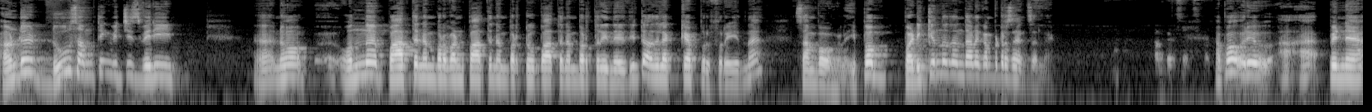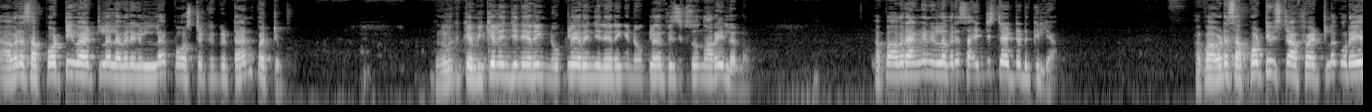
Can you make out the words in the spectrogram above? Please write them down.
അതുകൊണ്ട് do something which is very no ഒന്ന് path number one path number two path number three എന്ന് എഴുതിയിട്ട് അതിലൊക്കെ പ്രിഫർ ചെയ്യുന്ന സംഭവങ്ങൾ. ഇപ്പം പഠിക്കുന്നത് എന്താണ് കമ്പ്യൂട്ടർ സയൻസ് അല്ലേ? അപ്പോൾ ഒരു പിന്നെ അവരെ സപ്പോർട്ടീവ് ആയിട്ടുള്ള ലെവലുകളിലെ പോസ്റ്റൊക്കെ കിട്ടാൻ പറ്റും. നിങ്ങൾക്ക് chemical engineering nuclear engineering nuclear physics ഒന്നും അറിയില്ലല്ലോ. അപ്പൊ അവരങ്ങനെയുള്ളവരെ സയന്റിസ്റ്റ് ആയിട്ട് എടുക്കില്ല. അപ്പൊ അവിടെ സപ്പോർട്ടീവ് സ്റ്റാഫായിട്ടുള്ള കുറെ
